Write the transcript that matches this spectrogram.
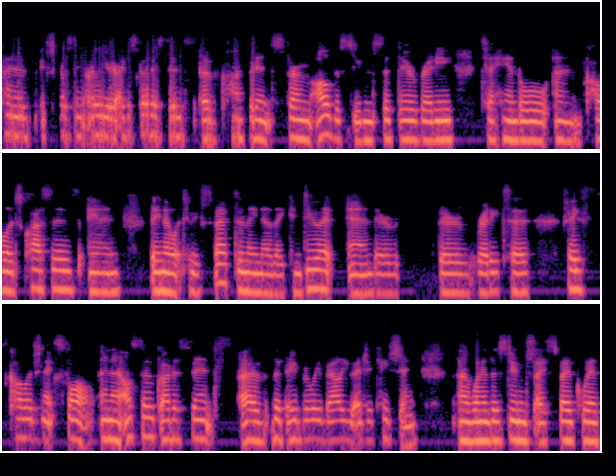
kind of expressing earlier, I just got a sense of confidence from all the students that they're ready to handle um, college classes and they know what to expect and they know they can do it and they're they're ready to face college next fall. And I also got a sense of that they really value education. Uh, one of the students I spoke with,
